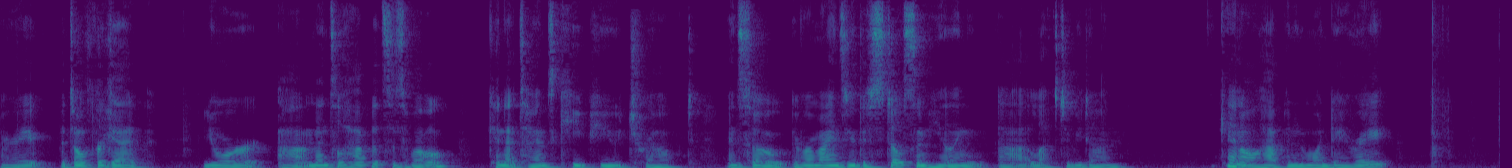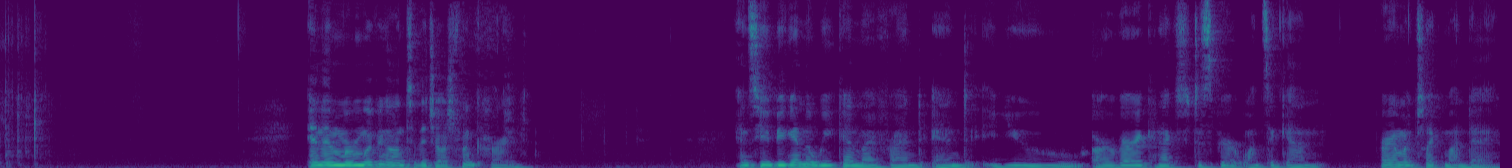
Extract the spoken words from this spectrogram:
All right. But don't forget your uh, mental habits as well can at times keep you trapped. And so it reminds you there's still some healing uh, left to be done. It can't all happen in one day, right? And then we're moving on to the judgment card. And so you begin the weekend, my friend, and you are very connected to spirit once again, very much like Monday.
